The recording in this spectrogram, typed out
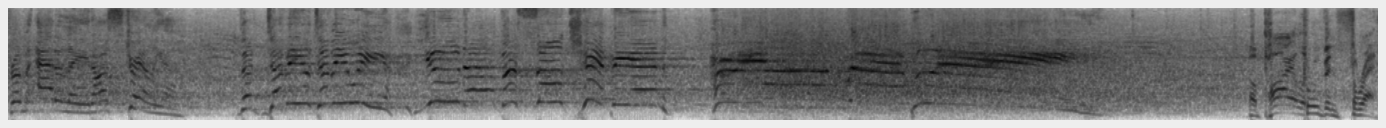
From Adelaide, Australia, the WWE Universal Champion, Rhea Ripley! A pile of proven threat.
